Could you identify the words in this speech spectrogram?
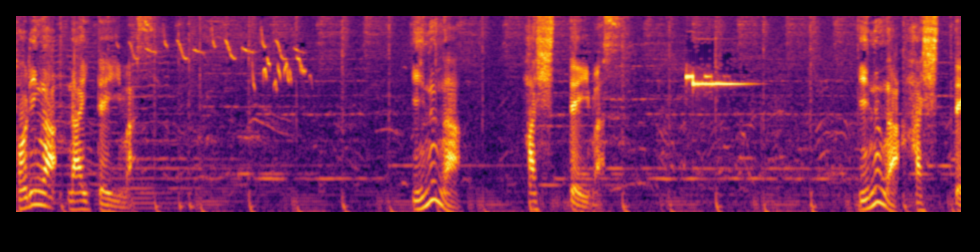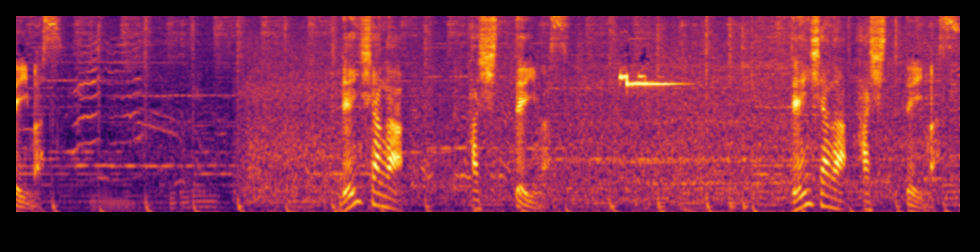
鳥が鳴いています。犬が走っています。犬が走っています。電車が走っています。電車が走っています。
